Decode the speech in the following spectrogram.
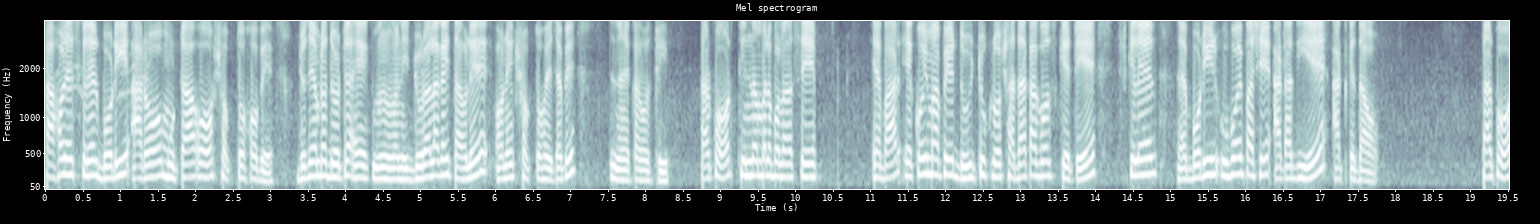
তাহলে স্কেলের বডি আরও মোটা ও শক্ত হবে। যদি আমরা দুটা এক মানে জোড়া লাগাই, তাহলে অনেক শক্ত হয়ে যাবে কাগজটি। তারপর তিন নম্বরে বলা আছে, এবার একই মাপের দুই টুকরো সাদা কাগজ কেটে স্কেলের বডির উভয় পাশে আটা দিয়ে আটকে দাও। তারপর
